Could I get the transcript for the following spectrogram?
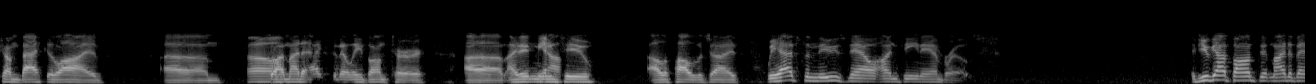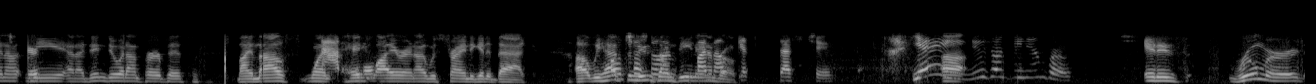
come back alive. Um, so Oh. I might have accidentally bumped her. Um, I didn't mean Yeah. to. I'll apologize. We have some news now on Dean Ambrose. If you got bumped, it might have been on me, and I didn't do it on purpose. My mouse went Asshole. haywire, and I was trying to get it back. Uh, we have I'll some news on Dean my Ambrose. mouth gets possessed too. Yay! Uh, news on Dean Ambrose. It is rumored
